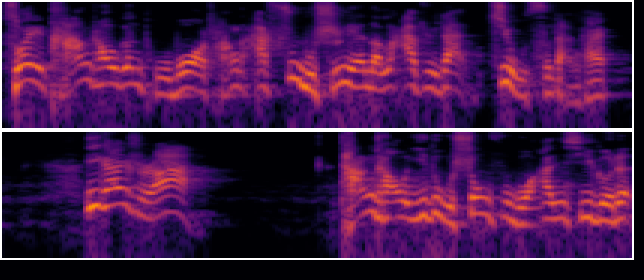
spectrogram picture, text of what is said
所以唐朝跟吐蕃长达数十年的拉锯战就此展开。一开始啊，唐朝一度收复过安西各镇。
